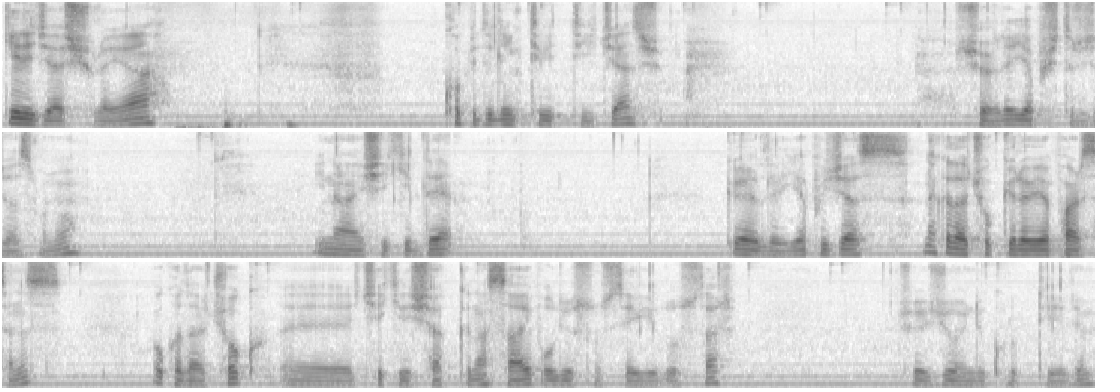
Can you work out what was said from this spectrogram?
geleceğiz şuraya. copy the link tweet diyeceğiz. Şöyle yapıştıracağız bunu. Yine aynı şekilde görevleri yapacağız. Ne kadar çok görev yaparsanız o kadar çok eee, çekiliş hakkına sahip oluyorsunuz sevgili dostlar. Şöyle join the group diyelim.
